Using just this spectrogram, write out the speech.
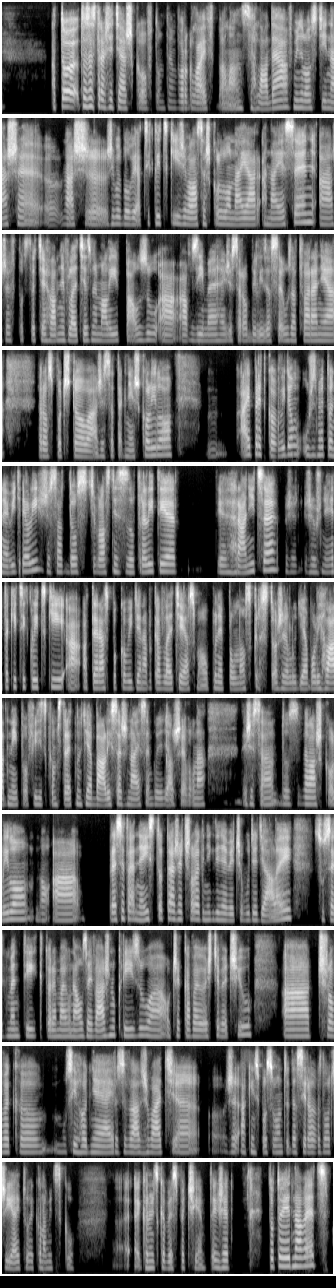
A to, to sa strašne ťažko v tom ten work-life balance hľadá. V minulosti naše, e, náš život bol viac cyklický, že veľa sa školilo na jar a na jeseň a že v podstate hlavne v lete sme mali pauzu a, a v zime, hej, že sa robili zase uzatvárania rozpočtov a že sa tak neškolilo aj pred covidom už sme to nevideli, že sa dosť vlastne zotreli tie, tie hranice, že, že už nie je taký cyklický a, a teraz po covide napríklad v lete ja som mal úplne plno skrz to, že ľudia boli hladní po fyzickom stretnutí a báli sa, že na jeseň bude ďalšia vlna. Takže sa dosť veľa školilo. No a presne tá neistota, že človek nikdy nevie, čo bude ďalej. Sú segmenty, ktoré majú naozaj vážnu krízu a očakávajú ešte väčšiu a človek e, musí hodne aj rozvážovať, e, že akým spôsobom teda si rozločí aj tú ekonomickú, e, ekonomické bezpečie. Takže toto je jedna vec,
